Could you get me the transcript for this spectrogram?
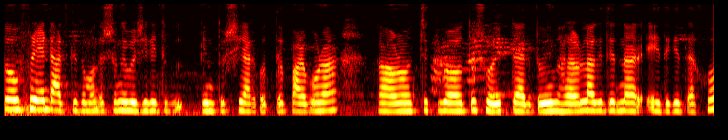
তো ফ্রেন্ড আজকে তোমাদের সঙ্গে বেশি কিছু কিন্তু শেয়ার করতে পারব না। কারণ হচ্ছে কী বলতো, শরীরটা একদমই ভালো লাগছে না। এদিকে দেখো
